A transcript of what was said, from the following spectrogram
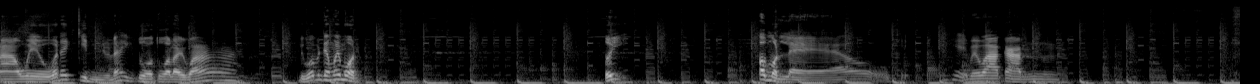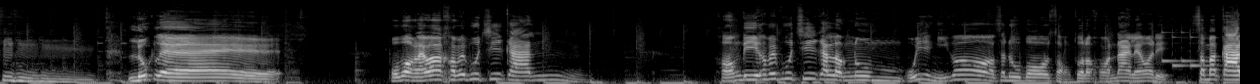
นาเวลก็ได้กลิ่นอยู่นะอีกตัวตัวอะไรวะหรือว่ามันยังไม่หมด เอ้ยก็หมดแล้ว โอเคไม่ว่ากัน ลุกเลย ผมบอกแล้วว่าเขาไม่พูดชื่อกัน ของดีเขาไม่พูดชื่อกันหรอกหนุ่ม อุ้ยอย่างนี้ก็สนูโบสองตัวละครได้แล้วอะดิ สมการ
